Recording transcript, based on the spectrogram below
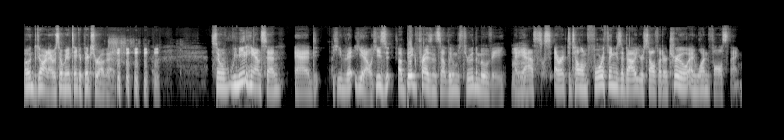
Oh darn! I was hoping to take a picture of it. So we meet Hanssen, and he, you know, he's a big presence that looms through the movie, and he Mhm. asks Eric to tell him four things about yourself that are true and one false thing.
